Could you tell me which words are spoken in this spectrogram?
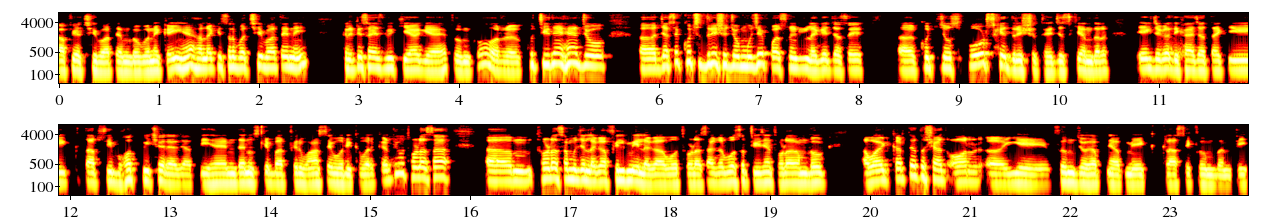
काफ़ी अच्छी बातें हम लोगों ने कही हैं। हालाँकि सिर्फ़ अच्छी बातें नहीं क्रिटिसाइज भी किया गया है फ़िल्म को और कुछ चीज़ें हैं जो जैसे कुछ दृश्य जो मुझे पर्सनली लगे, जैसे कुछ जो स्पोर्ट्स के दृश्य थे जिसके अंदर एक जगह दिखाया जाता है कि तापसी बहुत पीछे रह जाती है एंड देन उसके बाद फिर वहाँ से वो रिकवर करती है। वो थोड़ा सा थोड़ा सा मुझे लगा फिल्मी लगा वो थोड़ा सा अगर वो सब चीज़ें थोड़ा हम लोग अवॉइड करते तो शायद और ये फ़िल्म जो है अपने आप में एक क्लासिक फ़िल्म बनती।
